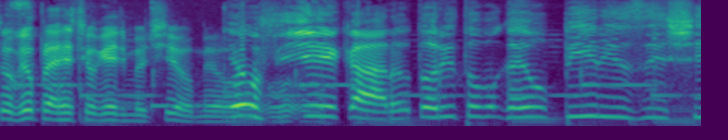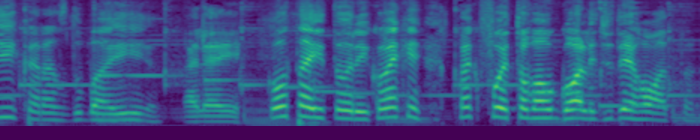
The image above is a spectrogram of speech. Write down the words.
Tu viu pra gente que eu ganhei de meu tio? Meu, Eu o- vi, cara. O Torinho ganhou pires e xícaras do Bahia. o- olha aí. Conta aí, Torinho, como é, que, como é que foi tomar um gole de derrota?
